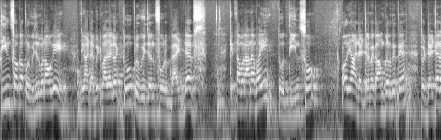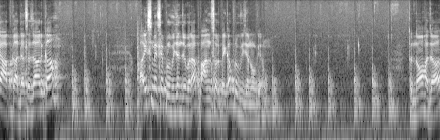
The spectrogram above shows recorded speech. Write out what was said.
300 का प्रोविज़न बनाओगे तो यहाँ डेबिट में आ जाएगा to provision for bad debts कितना बनाना है भाई? तो 300 और यहाँ डेटर में काम कर देते हैं। तो डेटर आपका दस हज़ार का। और इसमें से प्रोविज़न जो बना, पाँच सौ रुपए का प्रोविज़न हो गया। तो नौ हज़ार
